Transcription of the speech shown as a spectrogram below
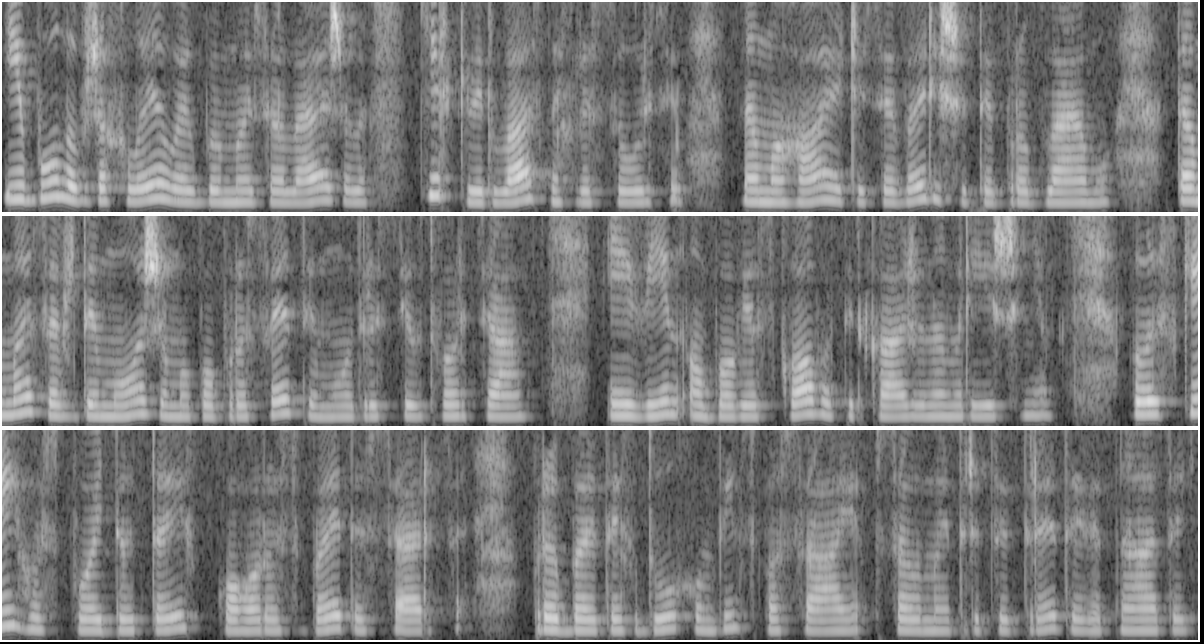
і було б жахливо, якби ми залежали тільки від власних ресурсів, намагаючися вирішити проблему, та ми завжди можемо попросити мудрості у Творця, і Він обов'язково підкаже нам рішення. Близький Господь до тих, кого розбите серце, прибитих духом Він спасає. Псалми 33, 19.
